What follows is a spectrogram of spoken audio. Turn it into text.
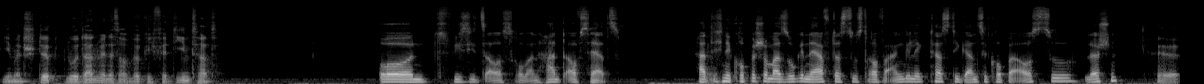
Jemand stirbt nur dann, wenn er es auch wirklich verdient hat. Und wie sieht's aus, Roman? Hand aufs Herz. Hat dich eine Gruppe schon mal so genervt, dass du es darauf angelegt hast, die ganze Gruppe auszulöschen?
